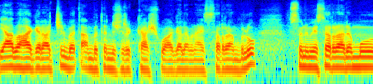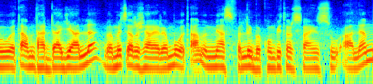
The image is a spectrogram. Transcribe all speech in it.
ያ በሀገራችን በጣም በትንሽ ርካሽ ዋጋ ለምን አይሰራም ብሎ እሱንም የሰራ ደግሞ በጣም ታዳጊ አለ። በመጨረሻ ላይ ደግሞ በጣም የሚያስፈልግ በ computer science ኡ ዓለም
